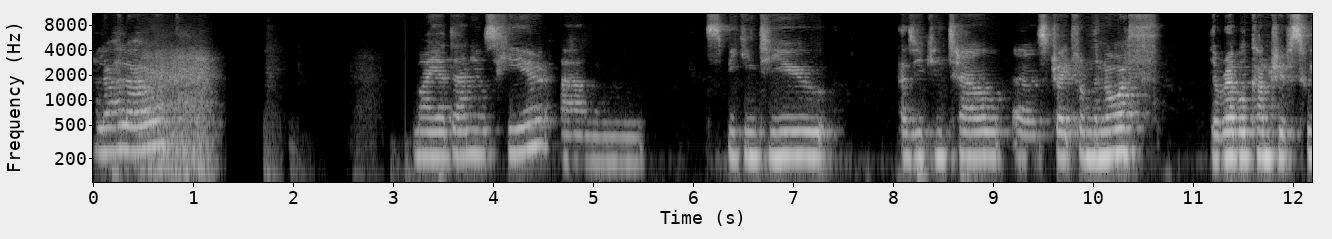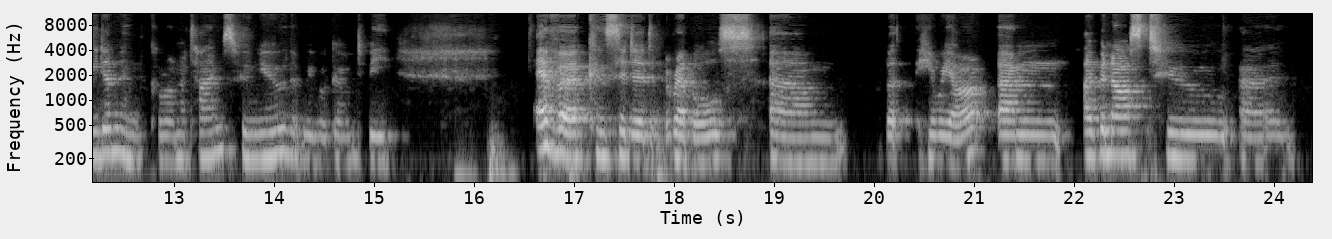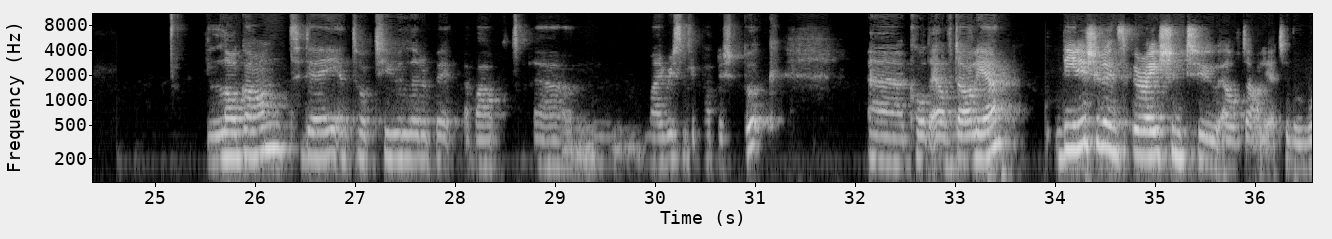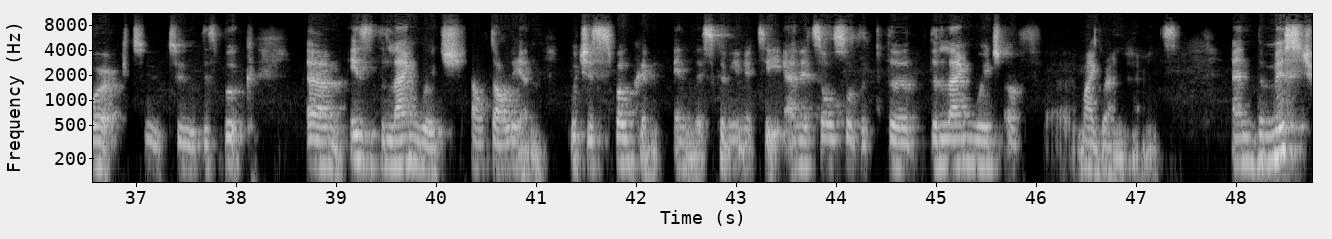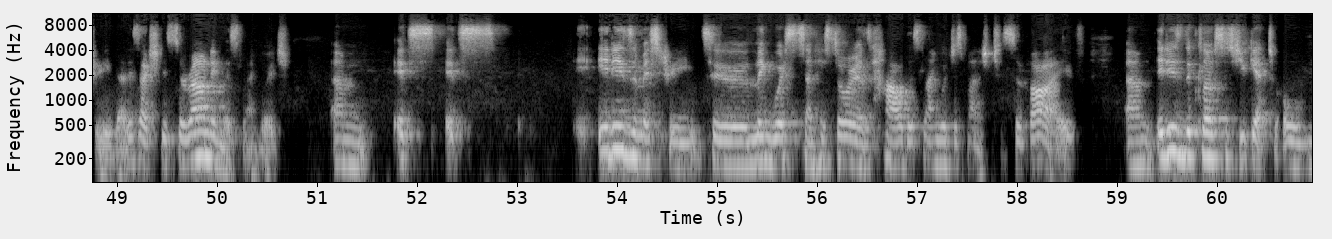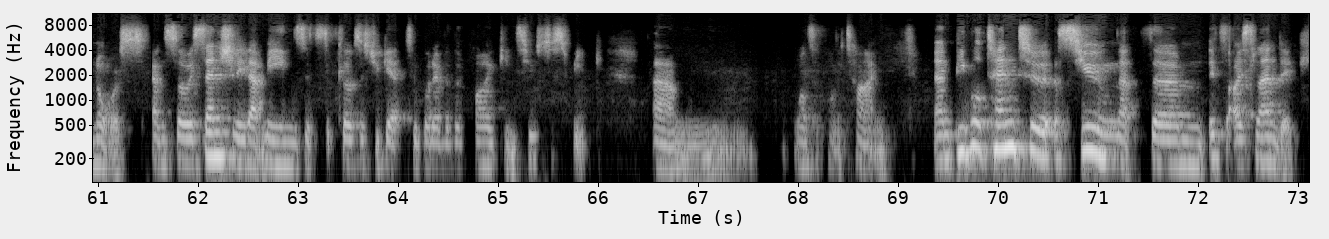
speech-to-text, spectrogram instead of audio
Hello, hello. Maja Daniels here, um, speaking to you, as you can tell, uh, straight from the north, the rebel country of Sweden in Corona times. Who knew that we were going to be ever considered rebels? Um, but here we are. Um, I've been asked to uh, log on today and talk to you a little bit about um, my recently published book uh, called Elf Dalia. The initial inspiration to Elf Dalia, to the work, to, to this book, um, is the language Älvdalian, which is spoken in this community. And it's also the, the, the language of uh, my grandparents. And the mystery that is actually surrounding this language. Um, it's, it's it is a mystery to linguists and historians how this language has managed to survive. Um, it is the closest you get to Old Norse, and so essentially that means it's the closest you get to whatever the Vikings used to speak um, once upon a time. And people tend to assume that um, it's Icelandic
